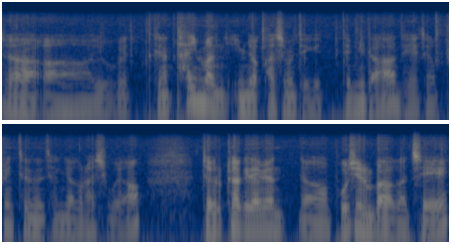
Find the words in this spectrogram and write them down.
자, 아, 요거 그냥 타입만 입력하시면 되게, 됩니다. 네, 제가 프린트는 생략을 하시고요. 자, 이렇게 하게 되면 어, 보시는 바와 같이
